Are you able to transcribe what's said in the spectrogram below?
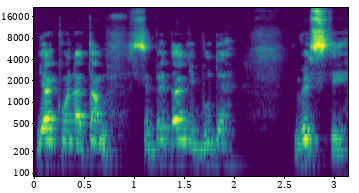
як вона там себе далі буде вести.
